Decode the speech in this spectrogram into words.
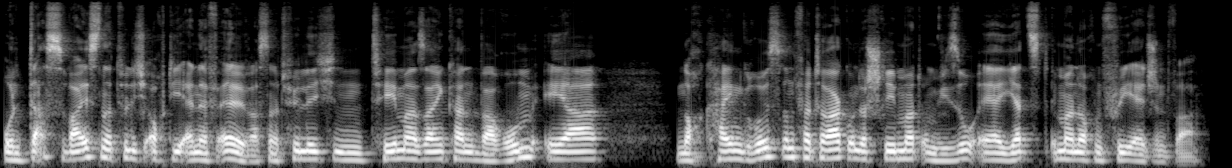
Und das weiß natürlich auch die NFL, was natürlich ein Thema sein kann, warum er noch keinen größeren Vertrag unterschrieben hat und wieso er jetzt immer noch ein Free Agent war.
